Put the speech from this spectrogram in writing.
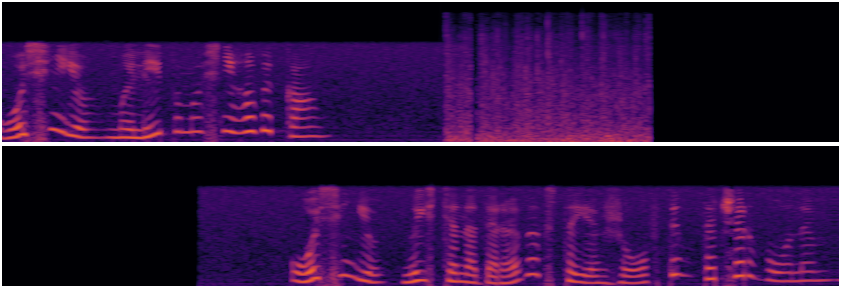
Осінню ми ліпимо сніговика. Осінню листя на деревах стає жовтим та червоним.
